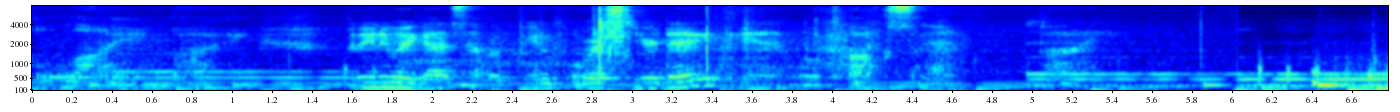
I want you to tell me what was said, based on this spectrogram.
flying by. But anyway, guys, have a beautiful rest of your day, and we'll talk soon. Bye.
